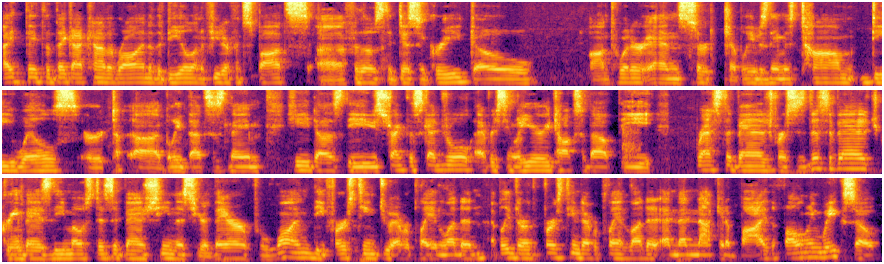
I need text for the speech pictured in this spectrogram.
I think that they got kind of the raw end of the deal in a few different spots. Uh, for those that disagree, go on Twitter and search. I believe his name is Tom D. Wills, or uh, I believe that's his name. He does the strength of schedule every single year. He talks about the rest advantage versus disadvantage. Green Bay is the most disadvantaged team this year. They are, for one, the first team to ever play in London. I believe they're the first team to ever play in London and then not get a bye the following week. So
